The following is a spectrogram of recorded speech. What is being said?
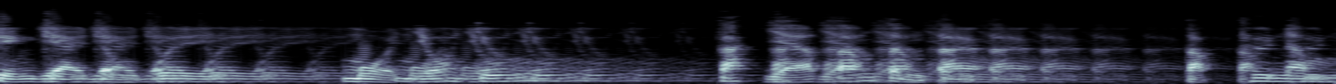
Truyện dài đồng quê Mùa gió chướng Tác giả Tám Tình Tang. Tập thứ năm.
